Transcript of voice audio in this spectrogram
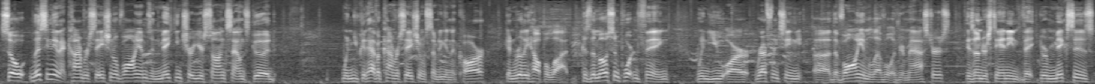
So listening at conversational volumes and making sure your song sounds good when you could have a conversation with somebody in the car can really help a lot. Because the most important thing when you are referencing uh, the volume level of your masters is understanding that your mixes,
